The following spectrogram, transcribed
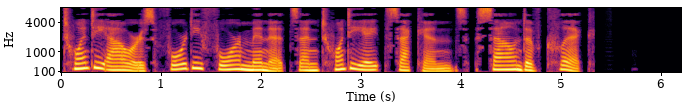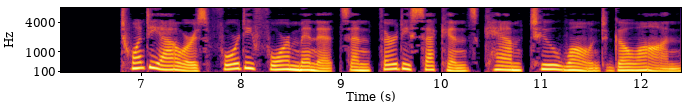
20 hours 44 minutes and 28 seconds sound of click. 20 hours 44 minutes and 30 seconds cam 2 won't go on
